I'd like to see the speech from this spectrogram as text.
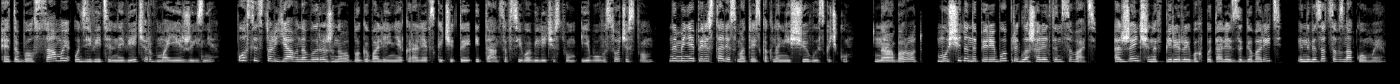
Это был самый удивительный вечер в моей жизни. После столь явно выраженного благоволения королевской четы и танцев с его величеством и его высочеством, на меня перестали смотреть как на нищую выскочку. Наоборот, мужчины наперебой приглашали танцевать, а женщины в перерывах пытались заговорить и навязаться в знакомые.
